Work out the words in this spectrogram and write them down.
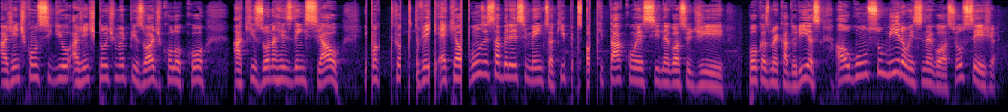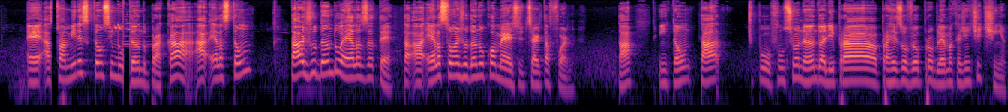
a gente conseguiu, a gente no último episódio colocou aqui zona residencial. E uma coisa que eu observei é que alguns estabelecimentos aqui, pessoal, que tá com esse negócio de poucas mercadorias, alguns sumiram esse negócio. Ou seja, é, as famílias que estão se mudando pra cá, a, elas estão tá ajudando elas até. Tá, a, elas estão ajudando o comércio, de certa forma, tá? Então tá, tipo, funcionando ali pra resolver o problema que a gente tinha.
